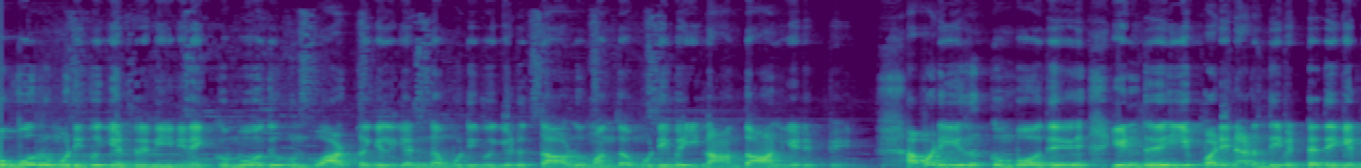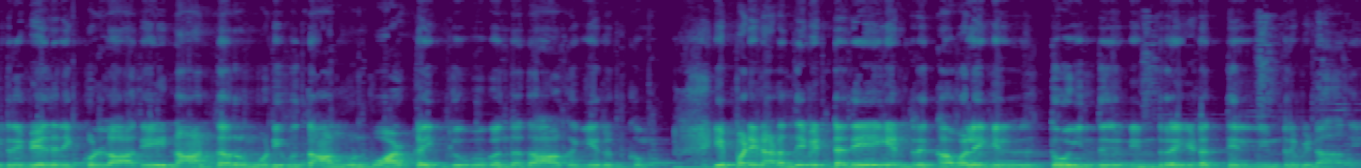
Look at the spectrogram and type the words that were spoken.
ஒவ்வொரு முடிவு என்று நீ நினைக்கும் போது உன் வாழ்க்கையில் என்ன முடிவு எடுத்தாலும் அந்த முடிவை நான் தான் எடுப்பேன். அப்படி இருக்கும்போது இன்று இப்படி நடந்துவிட்டது என்று வேதனை கொள்ளாதே நான் தரும் முடிவு தான் உன் வாழ்க்கைக்கு உகந்ததாக இருக்கும். இப்படி நடந்துவிட்டதே என்று கவலையில் தோய்ந்து நின்ற இடத்தில் நின்று விடாதே.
